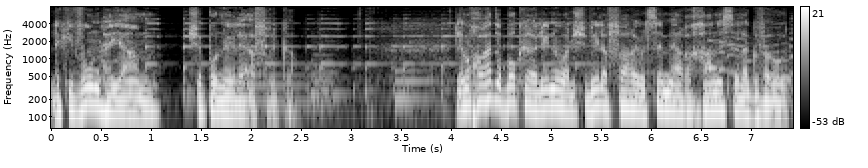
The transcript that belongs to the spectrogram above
לכיוון הים שפונה לאפריקה. למחרת בבוקר עלינו על שביל עפר היוצא מהרחנס אל הגבעות.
